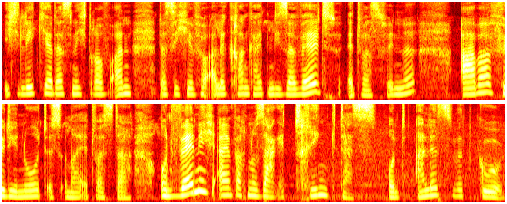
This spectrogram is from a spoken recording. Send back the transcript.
Ich lege ja das nicht darauf an, dass ich hier für alle Krankheiten dieser Welt etwas finde. Aber für die Not ist immer etwas da. Und wenn ich einfach nur sage, trink das und alles wird gut.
